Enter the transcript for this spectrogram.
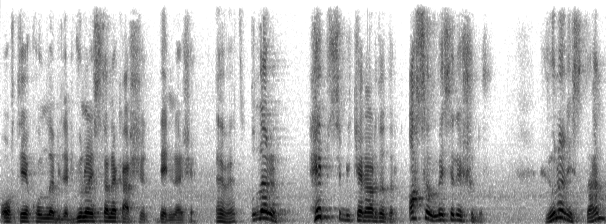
ortaya konulabilir. Yunanistan'a karşı denilen şey. Evet. Bunların hepsi bir kenardadır. Asıl mesele şudur. Yunanistan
